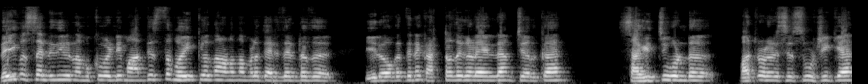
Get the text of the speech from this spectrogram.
ദൈവസന്നിധിയിൽ നമുക്ക് വേണ്ടി മാധ്യസ്ഥം വഹിക്കുമെന്നാണോ നമ്മൾ കരുതേണ്ടത്. ഈ ലോകത്തിന്റെ കഷ്ടതകളെല്ലാം ചേർക്കാൻ സഹിച്ചുകൊണ്ട് മറ്റുള്ളവരെ ശുശ്രൂഷിക്കാൻ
